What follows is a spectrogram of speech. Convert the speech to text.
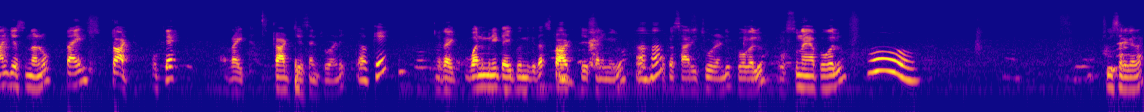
ఆన్ చేస్తున్నాను. Time start okay right start చేశాను చూడండి. ఓకే. రైట్ వన్ మినిట్ అయిపోయింది కదా స్టార్ట్ చేశాను మీరు. ఆహా ఒకసారి చూడండి పొగలు. వస్తున్నాయా పొగలు? చూసారు కదా?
